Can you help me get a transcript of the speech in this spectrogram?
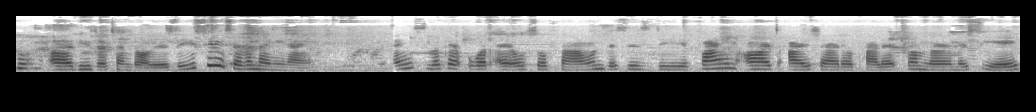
uh, these are ten dollars. They used to be seven ninety nine guys look at what i also found. This is the fine art eyeshadow palette from laura mercier.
